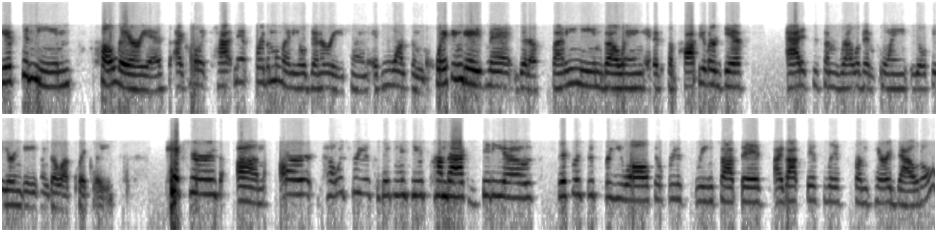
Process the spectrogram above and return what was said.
GIFs and memes, hilarious. I call it catnip for the millennial generation. If you want some quick engagement, get a funny meme going. If it's a popular GIF, add it to some relevant point. You'll see your engagement go up quickly pictures, um, art, poetry is making a huge comeback, videos. This list is for you all. Feel free to screenshot this. I got this list from Tara Dowdell.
